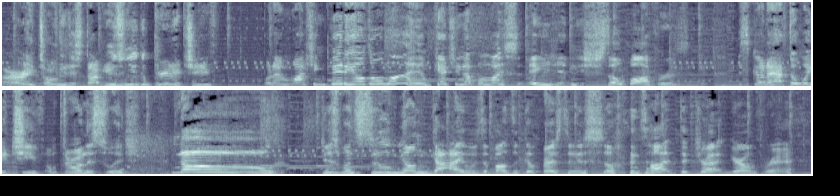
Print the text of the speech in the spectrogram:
I already told you to stop using your computer, Chief! But I'm watching videos online! I'm catching up on my Asian soap operas! It's gonna have to wait, Chief! I'm throwing the switch! No! Just when some young guy was about to confess to his son's hot to trot girlfriend.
